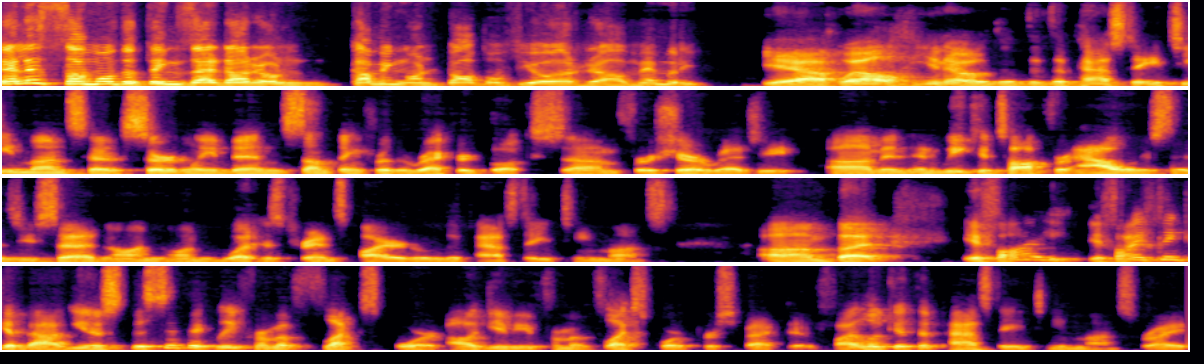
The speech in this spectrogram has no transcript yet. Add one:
Tell us some of the things that are on coming on top of your uh, memory. Yeah, well, you know, the, the, past 18 months have certainly been something for the record books, um, for sure, Reji. Um, and, and we could talk for hours, as you said, on, on what has transpired over the past 18 months. Um, but if I if I think about, you know, specifically from a Flexport, I'll give you from a Flexport perspective. If I look at the past 18 months, right,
